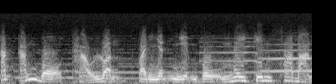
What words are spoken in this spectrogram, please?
Các cán bộ thảo luận và nhận nhiệm vụ ngay trên sa bàn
